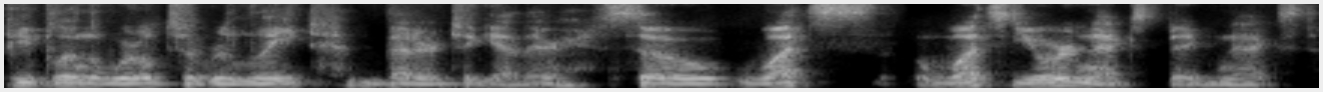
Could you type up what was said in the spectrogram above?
people in the world to relate better together. So what's what's your next big next?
